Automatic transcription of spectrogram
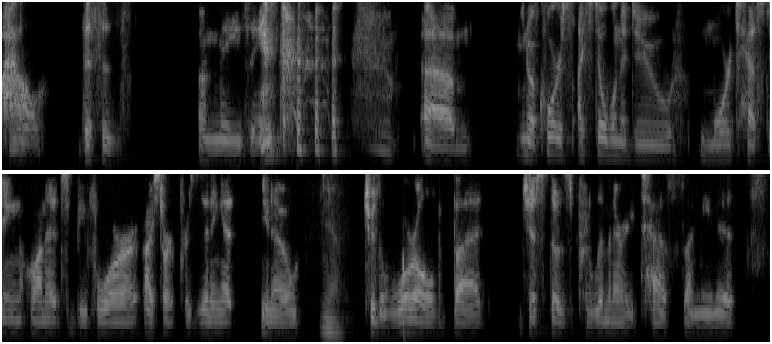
wow, this is amazing. um, you know, of course, I still want to do more testing on it before I start presenting it, you know, yeah. to the world. But just those preliminary tests, I mean, it's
